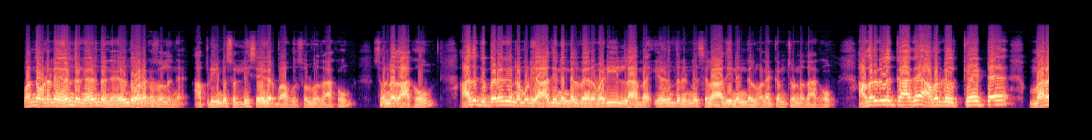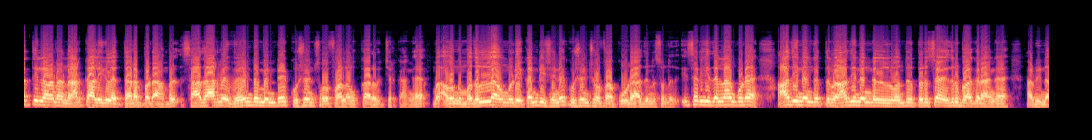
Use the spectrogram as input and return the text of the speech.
வந்த உடனே எழுந்துருங்க எழுந்துருங்க எழுந்து வணக்கம் சொல்லுங்க அப்படின்னு சொல்லி சேகர் பாபு சொல்வதாகவும் சொன்னதாகவும் அதுக்கு பிறகு நம்முடைய ஆதீனங்கள் வேற வழி இல்லாமல் எழுந்து நின்று சில ஆதீனங்கள் வழக்கம் சொன்னதாகவும் அவர்களுக்காக அவர்கள் கேட்ட மரத்திலான நாற்காலிகளை தரப்படாமல் சாதாரண வேண்டுமென்றே குஷன் சோஃபால உட்கார வச்சிருக்காங்க. ம- அவங்க முதல்ல அவங்களுடைய கண்டிஷனே குஷன் சோஃபா கூடாதுன்னு சொன்னது. சரி இதெல்லாம் கூட ஆதீனங்கத்தின் ஆதீனங்கள் வந்து பெருசா எதிர்பார்க்குறாங்க அப்படின்னு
